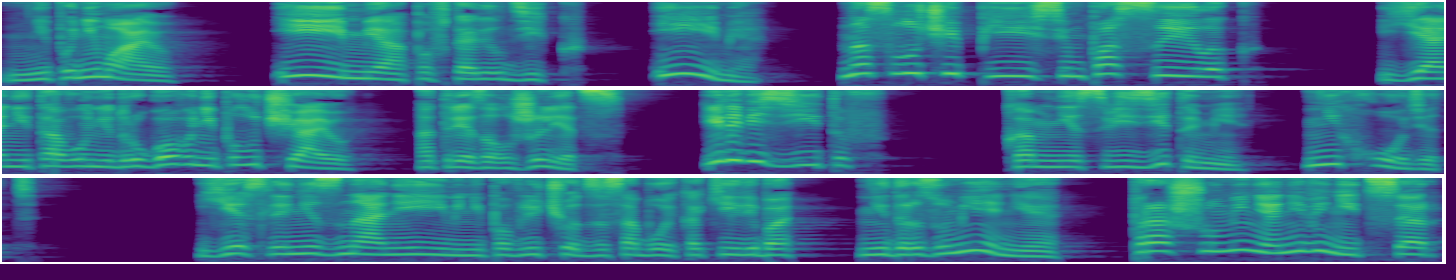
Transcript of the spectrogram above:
«Не понимаю». «Имя», — повторил Дик. «Имя. На случай писем, посылок». «Я ни того, ни другого не получаю». — отрезал жилец. «Или визитов. Ко мне с визитами не ходят. Если незнание имени повлечет за собой какие-либо недоразумения, прошу меня не винить, сэр»,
